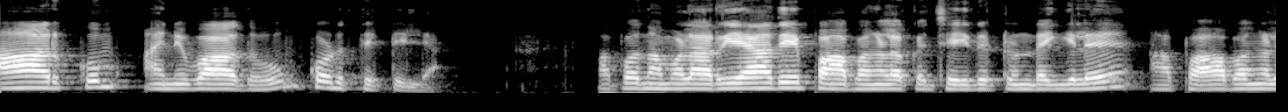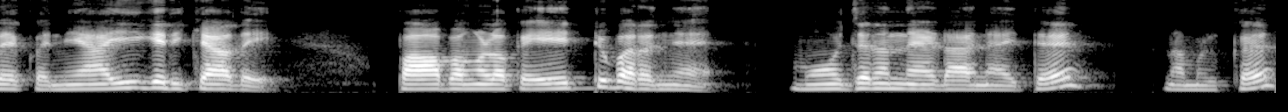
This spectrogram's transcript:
ആർക്കും അനുവാദവും കൊടുത്തിട്ടില്ല. അപ്പോൾ നമ്മൾ അറിയാതെ പാപങ്ങളൊക്കെ ചെയ്തിട്ടുണ്ടെങ്കിൽ ആ പാപങ്ങളെയൊക്കെ ന്യായീകരിക്കാതെ പാപങ്ങളൊക്കെ ഏറ്റുപറഞ്ഞ് മോചനം നേടാനായിട്ട് നമ്മൾക്ക്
